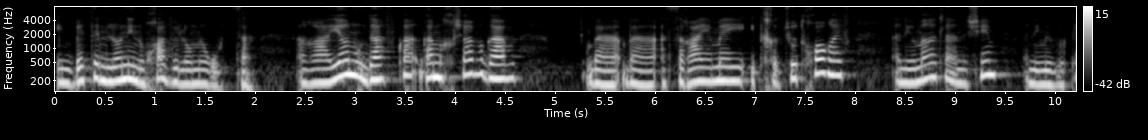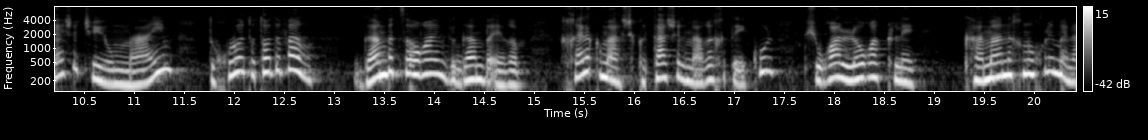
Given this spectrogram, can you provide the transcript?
עם בטן לא נינוחה ולא מרוצה. הרעיון הוא דווקא, גם עכשיו אגב, בעשרה ימי התחדשות חורף, אני אומרת לאנשים, אני מבקשת שיומיים תאכלו את אותו דבר, גם בצהריים וגם בערב. חלק מההשקטה של מערכת העיכול קשורה לא רק לכמה אנחנו אוכלים, אלא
